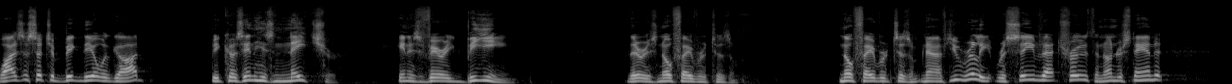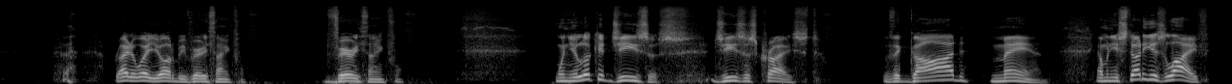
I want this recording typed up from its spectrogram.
Why is this such a big deal with God? Because in his nature, in his very being, there is no favoritism. No favoritism. Now, if you really receive that truth and understand it, right away you ought to be very thankful. Very thankful. When you look at Jesus, Jesus Christ, the God man, and when you study his life,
